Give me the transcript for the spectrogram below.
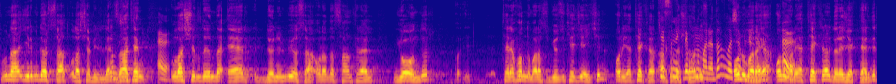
buna 24 saat ulaşabilirler. Zaten Evet. ulaşıldığında eğer dönülmüyorsa orada santral yoğundur. Telefon numarası gözükeceği için oraya tekrar Kesinlikle bu numaradan o numaraya o Evet. numaraya tekrar döneceklerdir.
